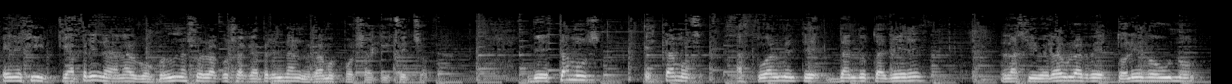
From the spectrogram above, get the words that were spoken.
es decir, que aprendan algo, con una sola cosa que aprendan nos damos por satisfechos. Estamos, estamos actualmente dando talleres las ciberaulas de Toledo 1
